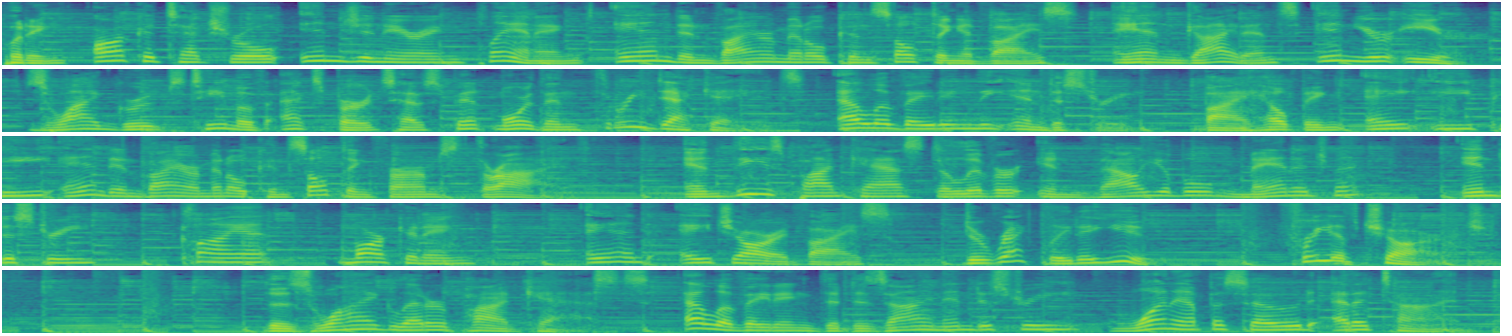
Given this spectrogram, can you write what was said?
putting architectural, engineering, planning, and environmental consulting advice and guidance in your ear. Zweig Group's team of experts have spent more than three decades elevating the industry by helping AEP and environmental consulting firms thrive. And these podcasts deliver invaluable management, industry, client, marketing, and HR advice directly to you, free of charge. The Zweig Letter Podcasts, elevating the design industry one episode at a time.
